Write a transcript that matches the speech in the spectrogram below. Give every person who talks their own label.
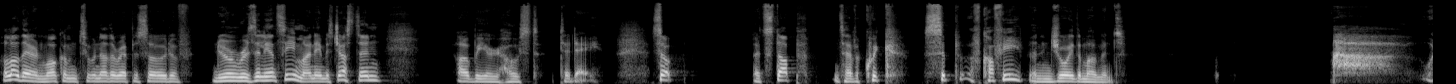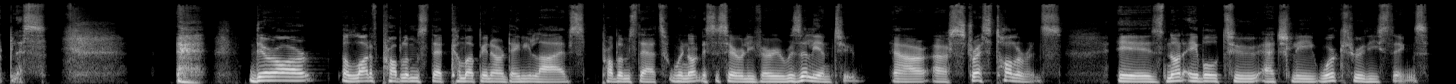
Speaker 1: Hello there, and welcome to another episode of Neuroresiliency. My name is Justin. I'll be your host today. So let's stop, let's have a quick sip of coffee and enjoy the moment. Ah, what bliss. there are a lot of problems that come up in our daily lives, problems that we're not necessarily very resilient to. Our, our stress tolerance is not able to actually work through these things.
